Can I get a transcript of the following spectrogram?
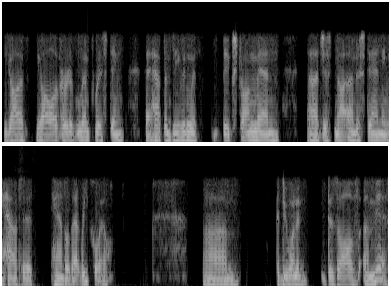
You all have, you all have heard of limp wristing. That happens even with big, strong men, uh, just not understanding how to handle that recoil. Um, I do want to dissolve a myth.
